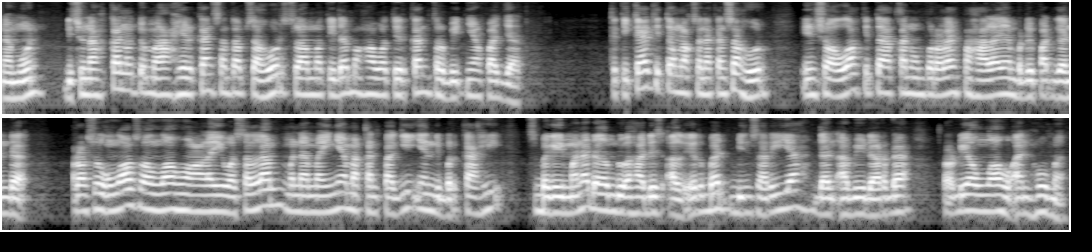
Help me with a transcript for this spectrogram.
Namun, disunahkan untuk mengakhirkan santap sahur selama tidak mengkhawatirkan terbitnya fajar. Ketika kita melaksanakan sahur, insya Allah kita akan memperoleh pahala yang berlipat ganda. Rasulullah Shallallahu Alaihi Wasallam menamainya makan pagi yang diberkahi, sebagaimana dalam dua hadis Al Irbad bin Sariyah dan Abi Darda radhiyallahu anhuma.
